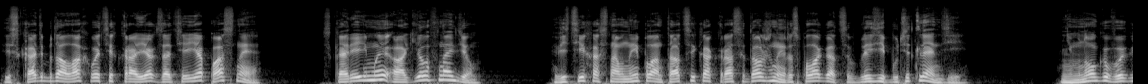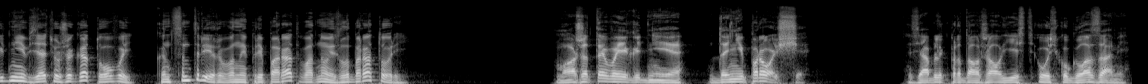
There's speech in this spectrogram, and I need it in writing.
Искать бдалах в этих краях затея опасная. Скорее мы агилов найдем. Ведь их основные плантации как раз и должны располагаться вблизи Бутетляндии. Немного выгоднее взять уже готовый, концентрированный препарат в одной из лабораторий. «Может и выгоднее, да не проще». Зяблик продолжал есть оську глазами.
